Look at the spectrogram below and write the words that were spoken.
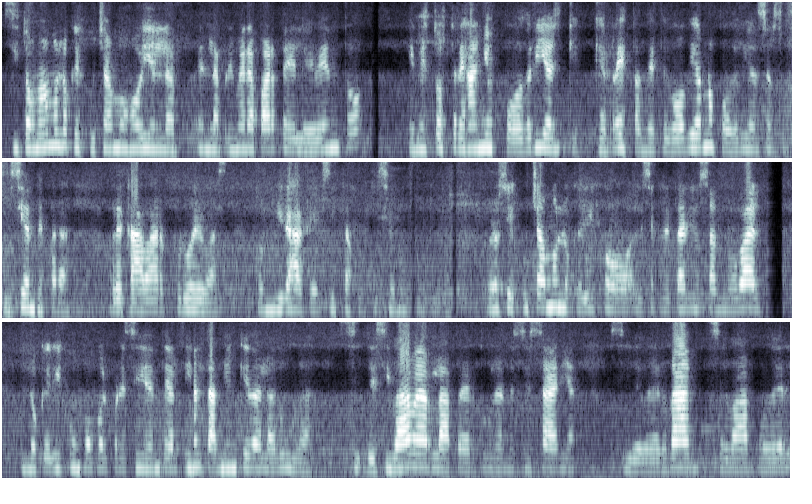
Si tomamos lo que escuchamos hoy en la, en la primera parte del evento, en estos tres años podrían, que, que restan de este gobierno podrían ser suficientes para recabar pruebas con miras a que exista justicia en un futuro. Pero si escuchamos lo que dijo el secretario Sandoval lo que dijo un poco el presidente al final, también queda la duda de si va a haber la apertura necesaria, si de verdad se va a poder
